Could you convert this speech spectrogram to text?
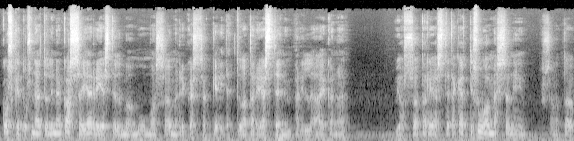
kosketusnäytöllinen kassajärjestelmä on muun muassa Amerikassa kehitetty Atari ST ympärille aikanaan. Jos Atari STtä käytti Suomessa, niin sanotaan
